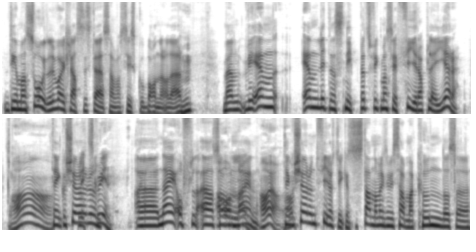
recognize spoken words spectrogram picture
det man såg, då, det var ju klassiskt där, San Francisco-banorna där. Mm. Men vid en, en liten snippet så fick man se fyra player. Ah, Tänk att köra split runt... screen. Eh, nej, offline, alltså Ah, online. online. Ja, ja, Tänk ja. att köra runt fyra stycken så stannar man liksom vid samma kund och så...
